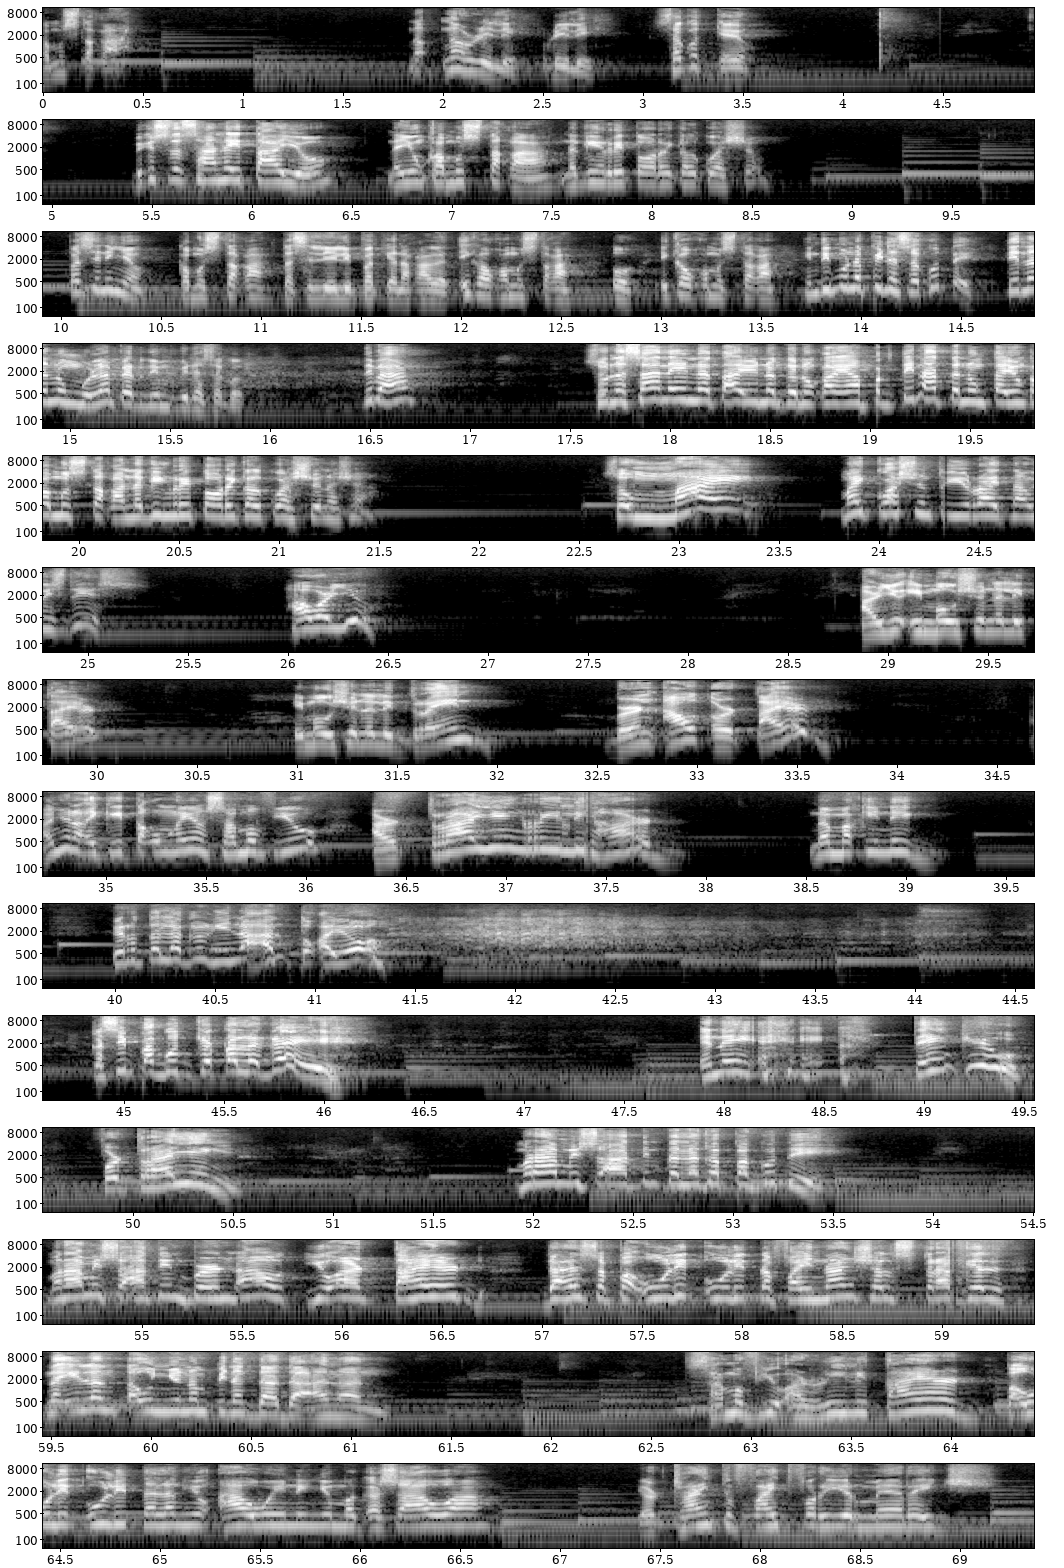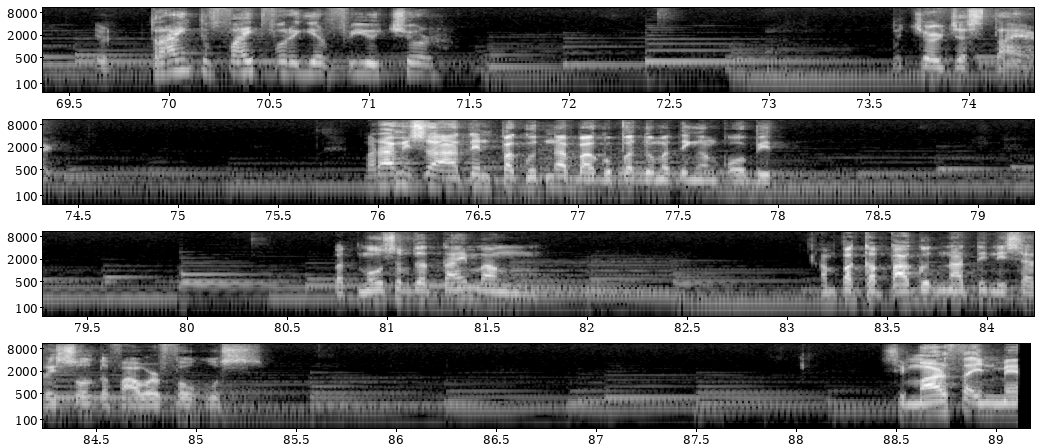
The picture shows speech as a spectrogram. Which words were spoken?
Kamusta ka? No, no, really, really. Sagot kayo. Because nasanay tayo na yung kamusta ka, naging rhetorical question. Pansinin nyo, kamusta ka? Tapos lilipat ka na kagad. Ikaw, kamusta ka? Oh, ikaw, kamusta ka? Hindi mo na pinasagot eh. Tinanong mo lang pero hindi mo pinasagot. Di ba? So nasanay na tayo na gano'n. Kaya pag tinatanong tayong kamusta ka, naging rhetorical question na siya. So my, my question to you right now is this. How are you? Are you emotionally tired? Emotionally drained? Burnt out or tired? Ano nakikita ko ngayon, some of you are trying really hard na makinig. Pero talagang inaanto kayo. Kasi pagod ka talaga eh. And I, thank you for trying. Marami sa atin talaga pagod eh. Marami sa atin burnout. You are tired dahil sa paulit-ulit na financial struggle na ilang taon nyo nang pinagdadaanan. Some of you are really tired. Paulit-ulit na lang yung away ninyo mag-asawa. You're trying to fight for your marriage. You're trying to fight for your future. But you're just tired. Marami sa atin pagod na bago pa dumating ang COVID. But most of the time, ang, ang pagkapagod natin is a result of our focus. Si Martha and Mary,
